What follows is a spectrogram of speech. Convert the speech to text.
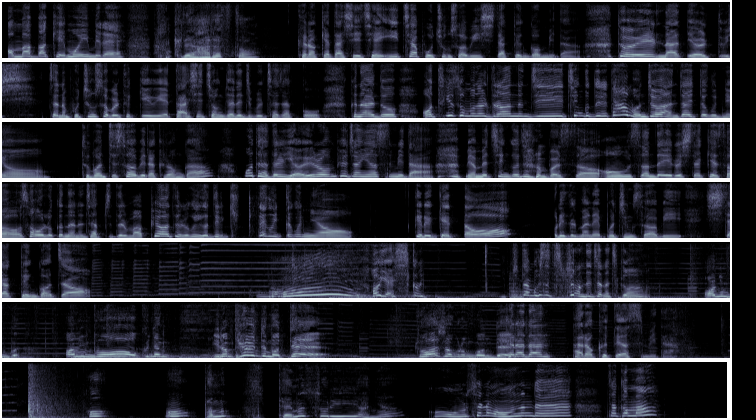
엄마 아빠 개모임이래. 그래, 알았어. 그렇게 다시 제2차 보충 수업이 시작된 겁니다. 토요일 낮 12시. 저는 보충 수업을 듣기 위해 다시 정자네 집을 찾았고 그날도 어떻게 소문을 들었는지 친구들이 다 먼저 앉아 있더군요. 두 번째 수업이라 그런가? 뭐 다들 여유로운 표정이었습니다. 몇몇 친구들은 벌써 어 썬데이로 시작해서 서울로 끝나는 잡지들 막 펴들고 이것들이 킥킥대고 있더군요. 그렇게 또 우리들만의 보충 수업이 시작된 거죠. 어, 야, 시끄러. 입술 다물기서 집중 안 되잖아 지금. 아니, 뭐, 아니, 뭐, 그냥 이런 표현도 못해. 좋아서 그런 건데. 그러던 바로 그때였습니다. 어? 어? 방금 대문 소리 아니야? 어, 올 사람 없는데. 잠깐만.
